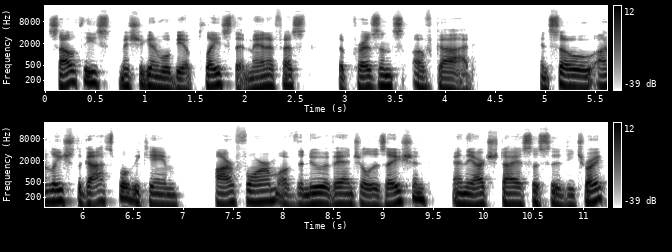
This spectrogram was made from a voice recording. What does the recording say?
Southeast Michigan will be a place that manifests the presence of God. And so Unleash the Gospel became our form of the new evangelization and the Archdiocese of Detroit.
